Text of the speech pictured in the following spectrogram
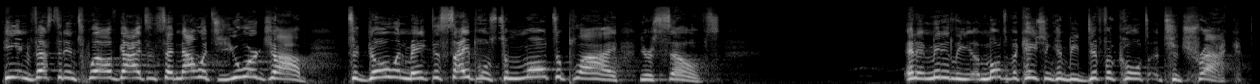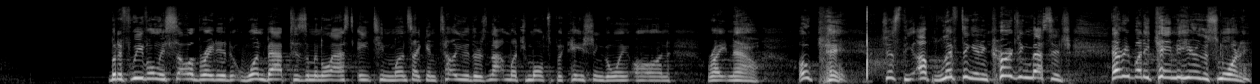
He invested in 12 guys and said, Now it's your job to go and make disciples, to multiply yourselves. And admittedly, multiplication can be difficult to track. But if we've only celebrated one baptism in the last 18 months, I can tell you there's not much multiplication going on right now. Okay, just the uplifting and encouraging message everybody came to hear this morning,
